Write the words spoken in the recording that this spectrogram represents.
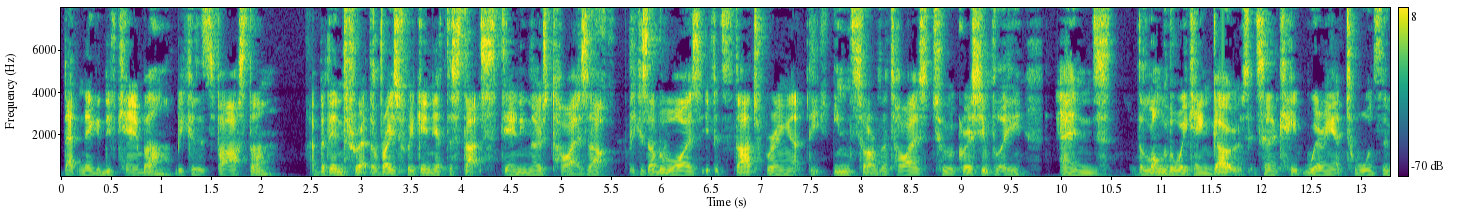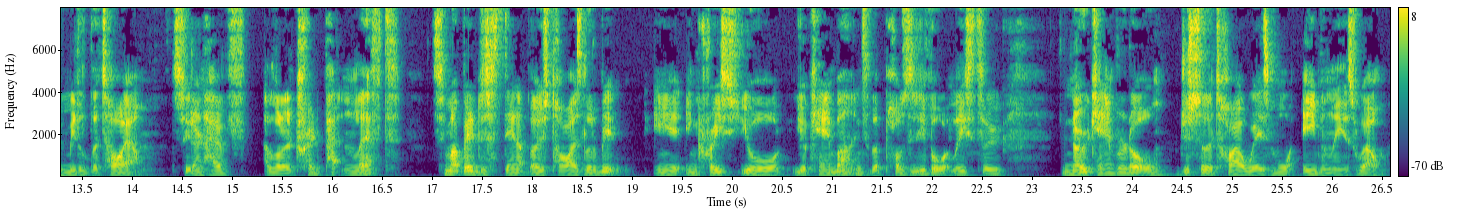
that negative camber because it's faster. But then throughout the race weekend, you have to start standing those tyres up because otherwise, if it starts wearing out the inside of the tyres too aggressively and the longer the weekend goes, it's going to keep wearing out towards the middle of the tyre. So you don't have a lot of tread pattern left. So you might better just stand up those tyres a little bit, increase your, your camber into the positive or at least to no camber at all, just so the tyre wears more evenly as well.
